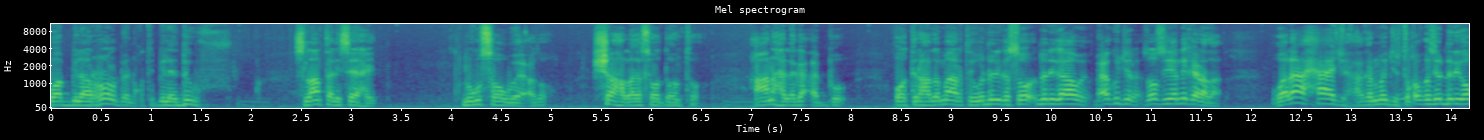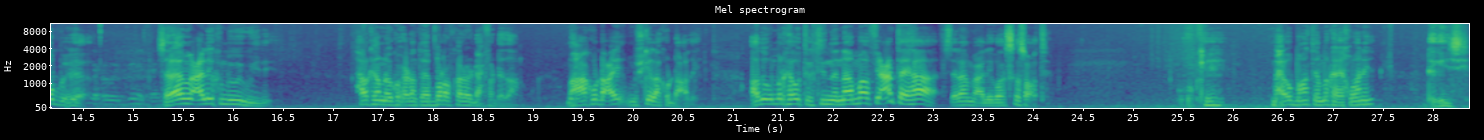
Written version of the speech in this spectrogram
Waa bilaa rool bay noqotay bilaa dawr islaanta lisay ahayd. Lagu soo weecdo shaaha laga soo doonto caanaha laga cabo oo tiraahda maaragtay war dheriga soo dherigaawe maxaa ku jira? Soo siiya ninka idhahdaa walaa xaaja hakan ma jirto qofka si dheriga u buuxiya. Salaamu calaykum way weyday halkan way ku xidhan tahay barafkan way dhex fadhidaa. Maxaa ku dhacay? Mushkilaa ku dhacday. Adigu markaa u tagtidna naa ma fiican tahay haa. Salaamu calaykum waa iska socotay. Okay maxay u baahan tahay markaa ikhwaani? Dhegeysi.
